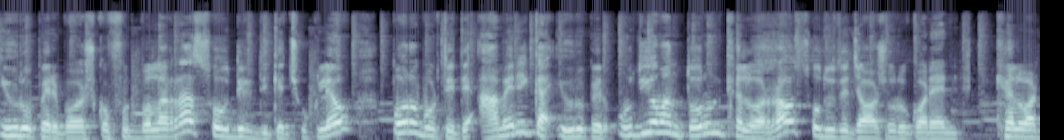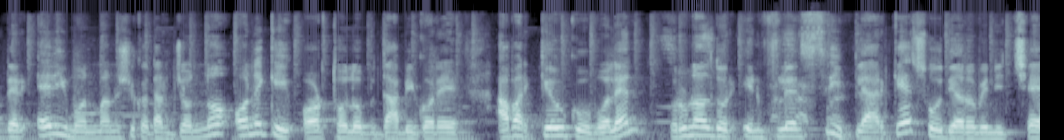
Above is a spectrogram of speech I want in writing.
ইউরোপের বয়স্ক ফুটবলাররা সৌদির দিকে ঝুঁকলেও পরবর্তীতে আমেরিকা, ইউরোপের উদীয়মান তরুণ খেলোয়াড়রাও সৌদিতে যাওয়া শুরু করেন। খেলোয়াড়দের এরই মন মানসিকতার জন্য অনেকেই অর্থলোভ দাবি করে। আবার কেউ কেউ বলেন রোনালদোর ইনফ্লুয়েন্স থ্রি প্লেয়ারকে সৌদি আরবে নিচ্ছে।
